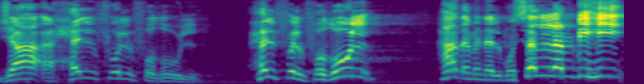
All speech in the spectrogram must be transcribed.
جاء حلف الفضول. حلف الفضول هذا من المسلم به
